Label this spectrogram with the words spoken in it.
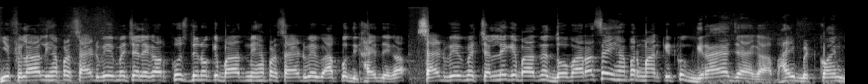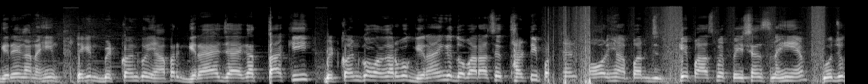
ये फ़िलहाल यहाँ पर साइड वेव में चलेगा और कुछ दिनों के बाद में यहाँ पर साइड वेव आपको दिखाई देगा। साइड वेव में चलने के बाद में दोबारा से यहाँ पर मार्केट को गिराया जाएगा। भाई बिटकॉइन गिरेगा नहीं, लेकिन बिटकॉइन को यहाँ पर गिराया जाएगा। ताकि बिटकॉइन को अगर वो गिराएँगे दोबारा से 30 परसेंट और यहाँ पर जिसके पास में पेशेंस नहीं है, वो जो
